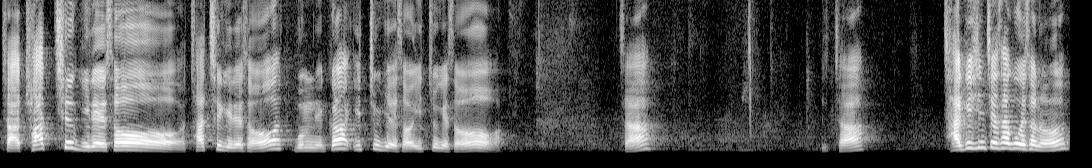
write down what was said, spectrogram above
자 좌측 1에서 좌측 1에서 뭡니까? 이쪽에서 이쪽에서 자, 자 자기 신체 사고에서는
